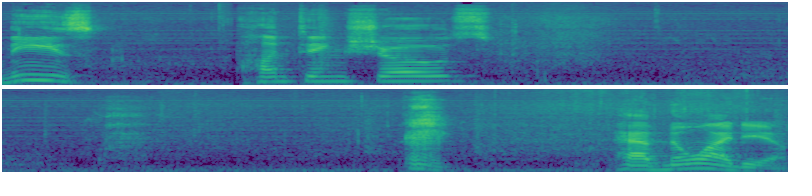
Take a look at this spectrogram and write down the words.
And these hunting shows have no idea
